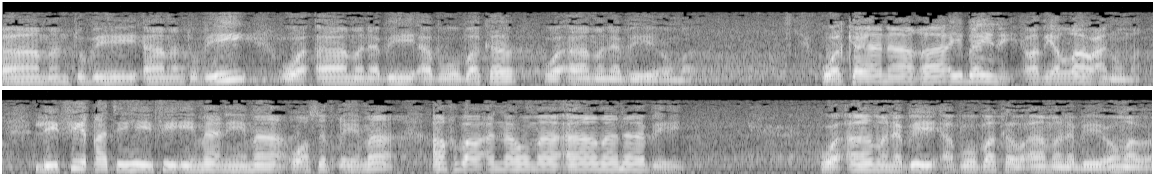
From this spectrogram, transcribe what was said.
آمنت به آمنت به وآمن به أبو بكر وآمن به عمر. وكانا غائبين رضي الله عنهما. لثقته في إيمانهما وصدقهما أخبر أنهما آمنا به. وآمن به أبو بكر وآمن به عمر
